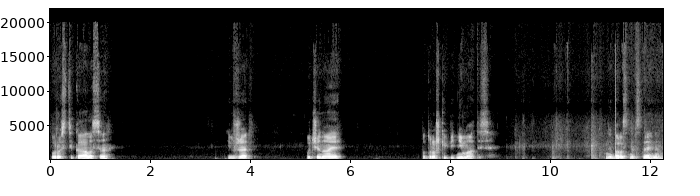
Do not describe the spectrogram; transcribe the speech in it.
Порозтікалося і вже починає потрошки підніматися. Не зараз не встигнемо.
